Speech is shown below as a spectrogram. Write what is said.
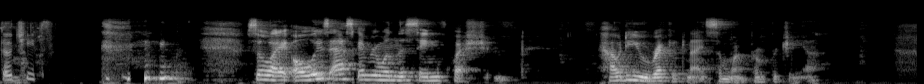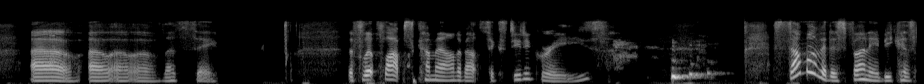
Go Chiefs. so, I always ask everyone the same question How do you recognize someone from Virginia? Oh, oh, oh, oh, let's see. The flip flops come out about 60 degrees. Some of it is funny because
